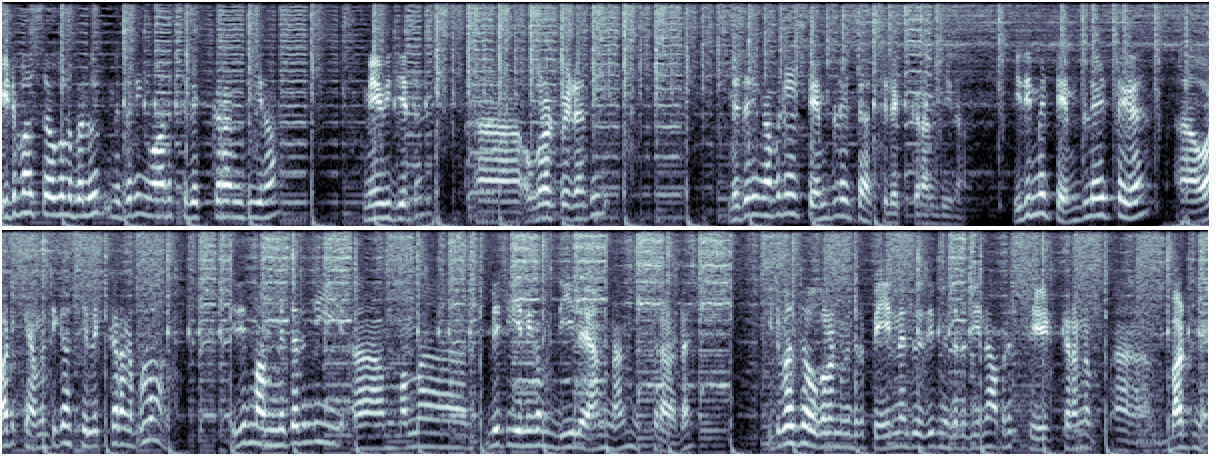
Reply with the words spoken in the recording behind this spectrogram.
ඊට පස් ඔකල බලුත් මෙතරින් වාට සිලෙක් කරන්න තියෙන මේ විදියට ඔකරට පෙටති මෙතරින් අපට ටෙම්පලේට සිලෙක් කරන්න තියෙන ඉති මේ ටෙම්පලේට් එක වට කැමතික සිලෙක් කරන්න පුළුවන් ඉති මම මෙතරදී මම බි තියෙනකම් දීල යන්න ඉස්රට ඉටපස ඔකලන් විතර පේන ති මෙතර තින අපට ක්‍රේට් කරන බට්නය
